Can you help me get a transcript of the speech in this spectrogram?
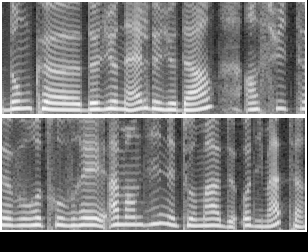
donc de Lionel de Yoda. Ensuite, vous retrouverez Amandine et Thomas de Audimat.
